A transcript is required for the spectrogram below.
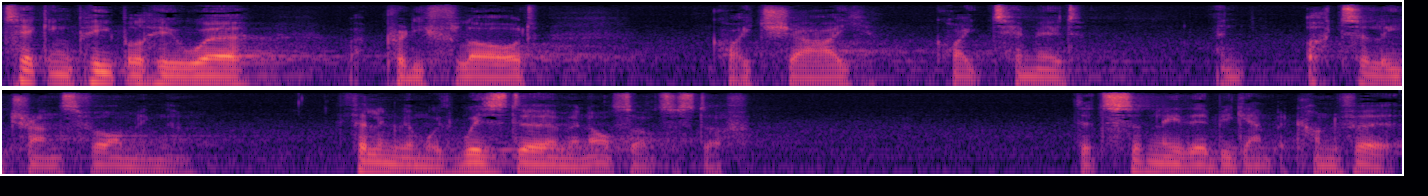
taking people who were pretty flawed, quite shy, quite timid, and utterly transforming them, filling them with wisdom and all sorts of stuff. That suddenly they began to convert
